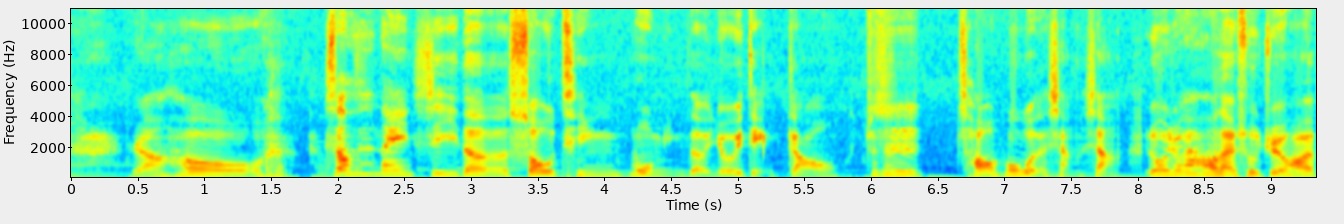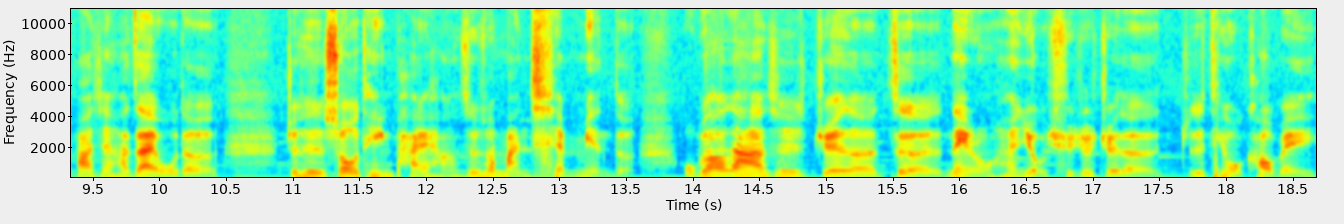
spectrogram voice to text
然后上次那一集的收听莫名的有一点高，就是超乎我的想象。如果就看后来数据的话，会发现它在我的。就是收听排行是算蛮前面的，我不知道大家是觉得这个内容很有趣，就觉得就是听我靠背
